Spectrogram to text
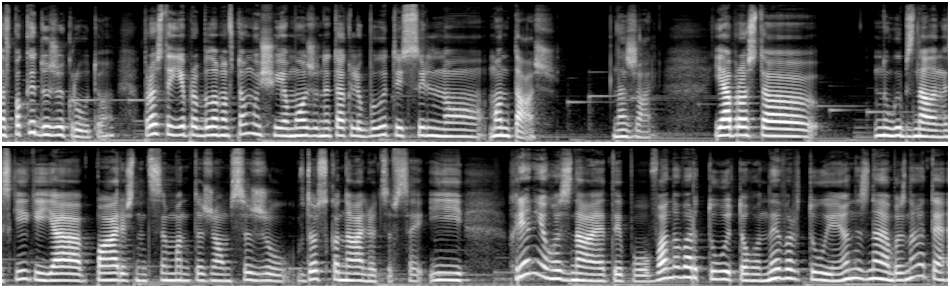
навпаки дуже круто. Просто є проблема в тому, що я можу не так любити сильно монтаж. На жаль. Я просто, ну ви б знали, наскільки я парюсь над цим монтажом, сижу, вдосконалю це все. І хрен його знає, типу, воно вартує того, не вартує. Я не знаю, бо знаєте,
